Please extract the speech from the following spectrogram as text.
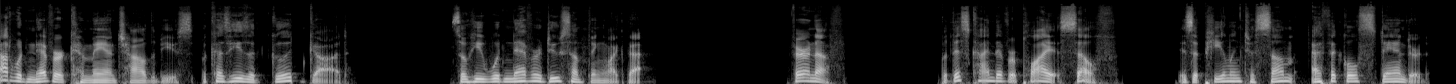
God would never command child abuse because he's a good God. So he would never do something like that. Fair enough. But this kind of reply itself is appealing to some ethical standard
